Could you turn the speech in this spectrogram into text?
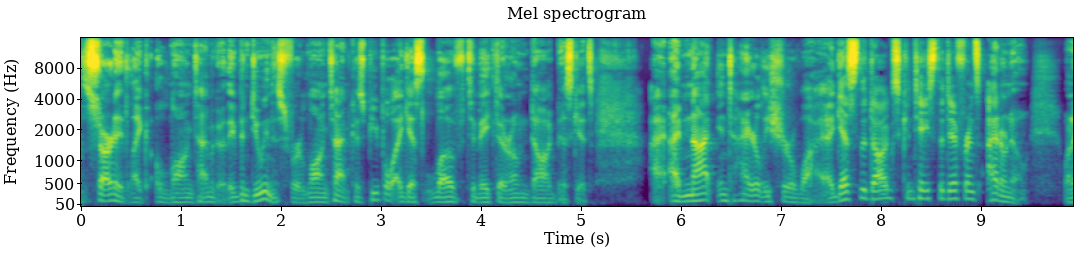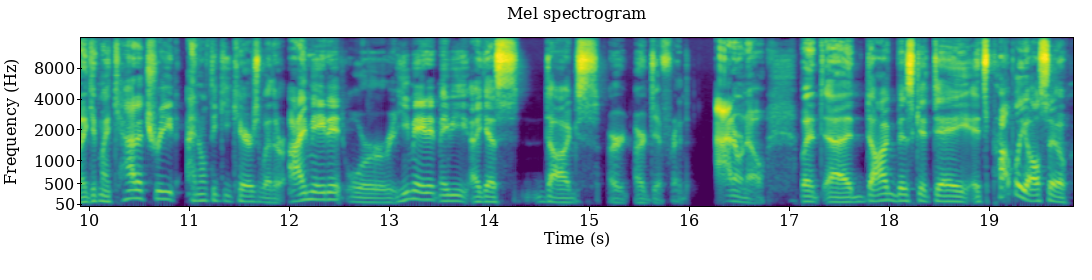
started like a long time ago. They've been doing this for a long time because people, I guess, love to make their own dog biscuits. I, am not entirely sure why. I guess the dogs can taste the difference. I don't know. When I give my cat a treat, I don't think he cares whether I made it or he made it. Maybe I guess dogs are are different. I don't know. But uh, dog biscuit day, it's probably also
